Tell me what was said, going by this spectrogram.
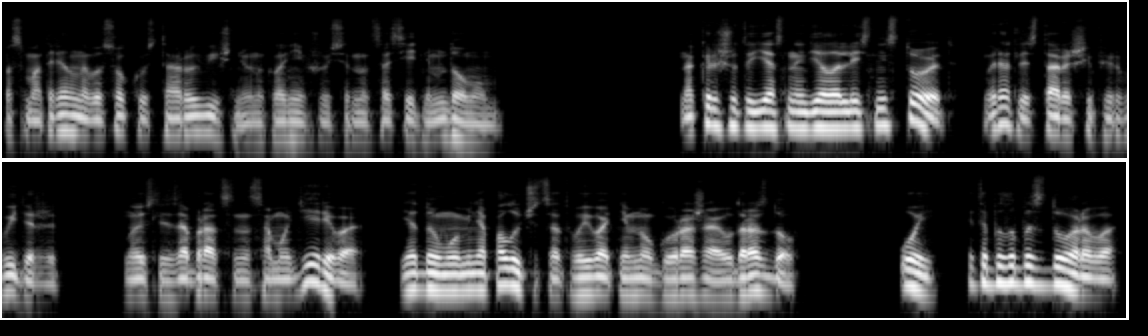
Посмотрел на высокую старую вишню, наклонившуюся над соседним домом. На крышу-то, ясное дело, лезть не стоит. Вряд ли старый шифер выдержит. Но если забраться на само дерево, я думаю, у меня получится отвоевать немного урожая у дроздов. Ой, это было бы здорово.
